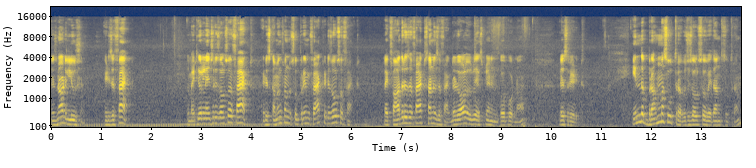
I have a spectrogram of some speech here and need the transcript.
It is not illusion. It is a fact. The material nature is also a fact. It is coming from the supreme fact. It is also fact. Like father is a fact, son is a fact. That all we will be explained in purport now. Let's read it. In the Brahma Sutra, which is also Vedanta Sutra,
